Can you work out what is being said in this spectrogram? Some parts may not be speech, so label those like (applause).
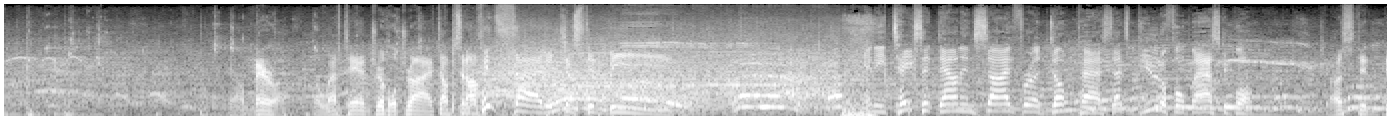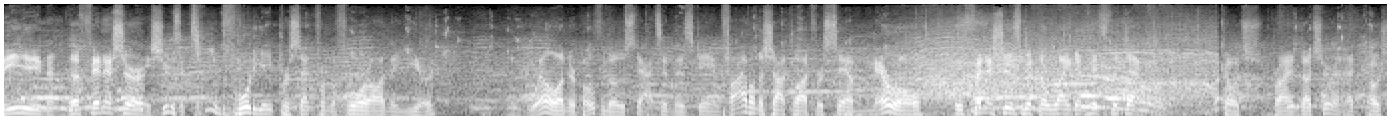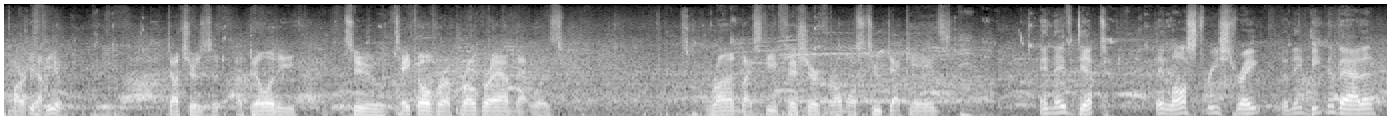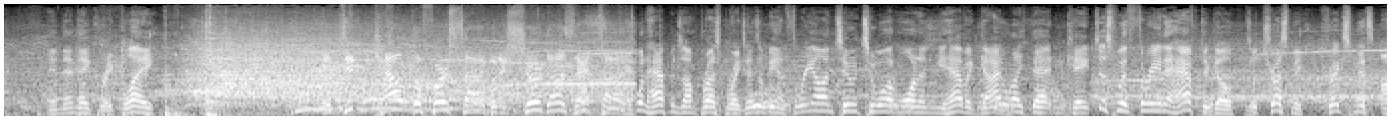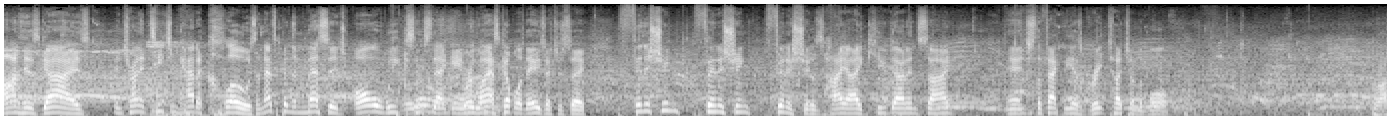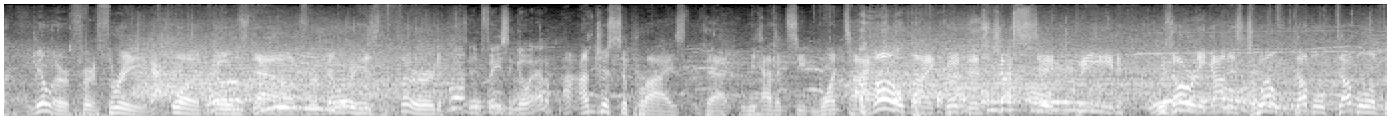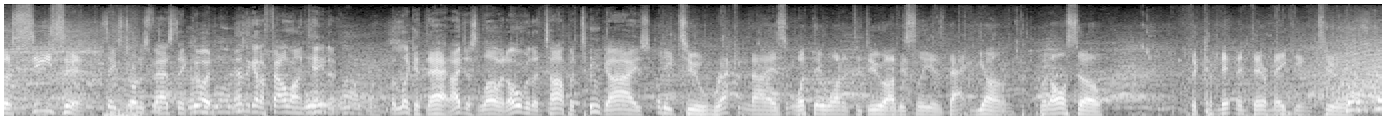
Now Merrill, the left-hand dribble drive, dumps it off inside to Justin Bean. And he takes it down inside for a dump pass. That's beautiful basketball. Justin Bean, the finisher. They shoot as a team 48% from the floor on the year. Well under both of those stats in this game. Five on the shot clock for Sam Merrill, who finishes with the right and hits the deck. Coach Brian Dutcher and head coach Mark yeah. Few. Dutcher's ability to take over a program that was run by Steve Fisher for almost two decades. And they've dipped. They lost three straight, then they beat Nevada, and then they great play. It didn't count the first time, but it sure does that time. (laughs) What happens on press breaks ends up being three on two, two on one, and we have a guy like that in Kate just with three and a half to go. So trust me, Craig Smith's on his guys and trying to teach them how to close. And that's been the message all week since that game, or the last couple of days, I should say. Finishing, finishing, finishing. His high IQ down inside, and just the fact that he has great touch on the ball. Brock Miller for three. That one goes down for Miller. And face and go at him. I'm just surprised that we haven't seen one time. Oh my goodness, Justin Bean, who's already got his 12th double-double of the season. They started as fast as they could, and then they got a foul on Queta. But look at that, I just love it. Over the top of two guys. To recognize what they wanted to do, obviously, is that young, but also the commitment they're making to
